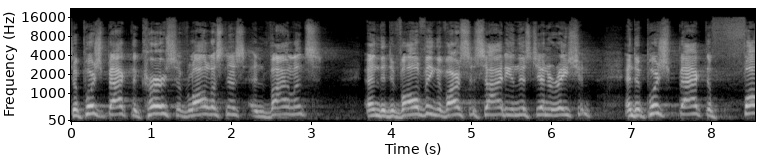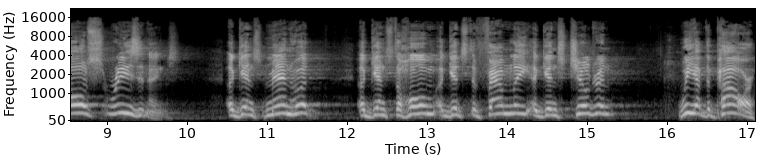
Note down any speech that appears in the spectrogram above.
to push back the curse of lawlessness and violence and the devolving of our society in this generation, and to push back the false reasonings against manhood, against the home, against the family, against children we have the power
